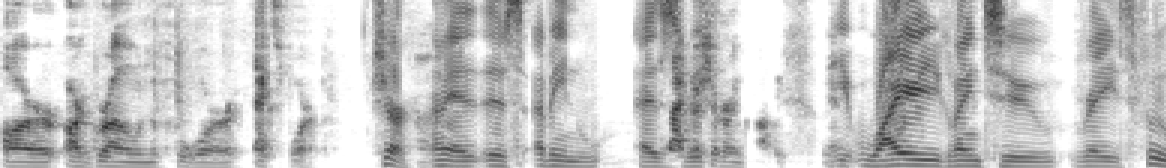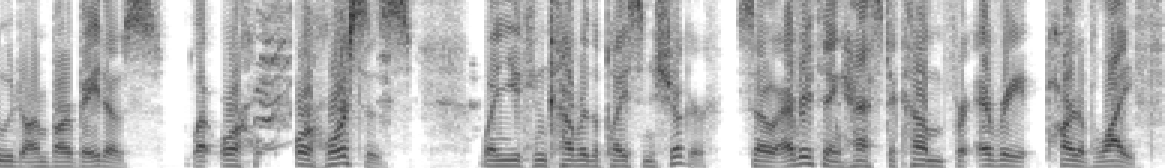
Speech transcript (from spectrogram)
are are grown for export sure uh, i mean there's i mean as we, sugar and coffee. Yeah. why are you going to raise food on barbados or or horses when you can cover the place in sugar. So everything has to come for every part of life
